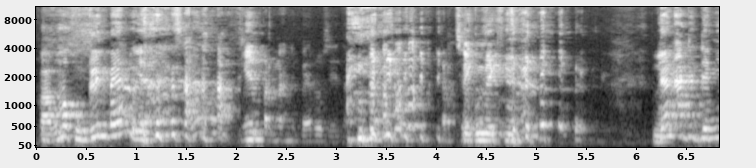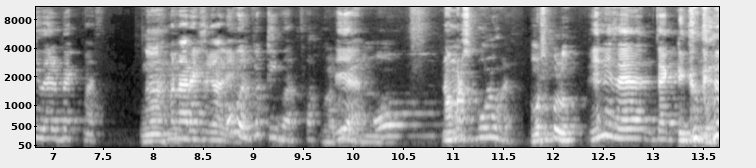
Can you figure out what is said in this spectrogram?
Kok aku mau googling Peru ya. Mungkin pernah di Peru sih piknik Dan ada Danny Welbeck mas. Nah Menarik sekali. oh Welbeck di Watford Iya. oh Nomor 10 lah. nomor 10 Ini saya cek di Google.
